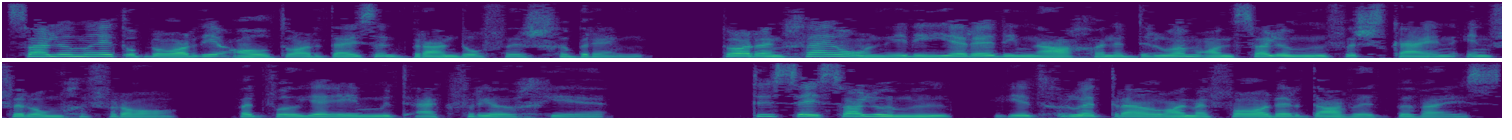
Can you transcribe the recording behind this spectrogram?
Salomo het op daar die altaar duisend brandoffers gebring. Daar in Gilon het die Heere die nacht in het droom aan Salomo verskyn en vir hom gevra, wat wil jy moet ek vir jou gee? Toe sê Salomo, jy het groot trouw aan my vader David bewys.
